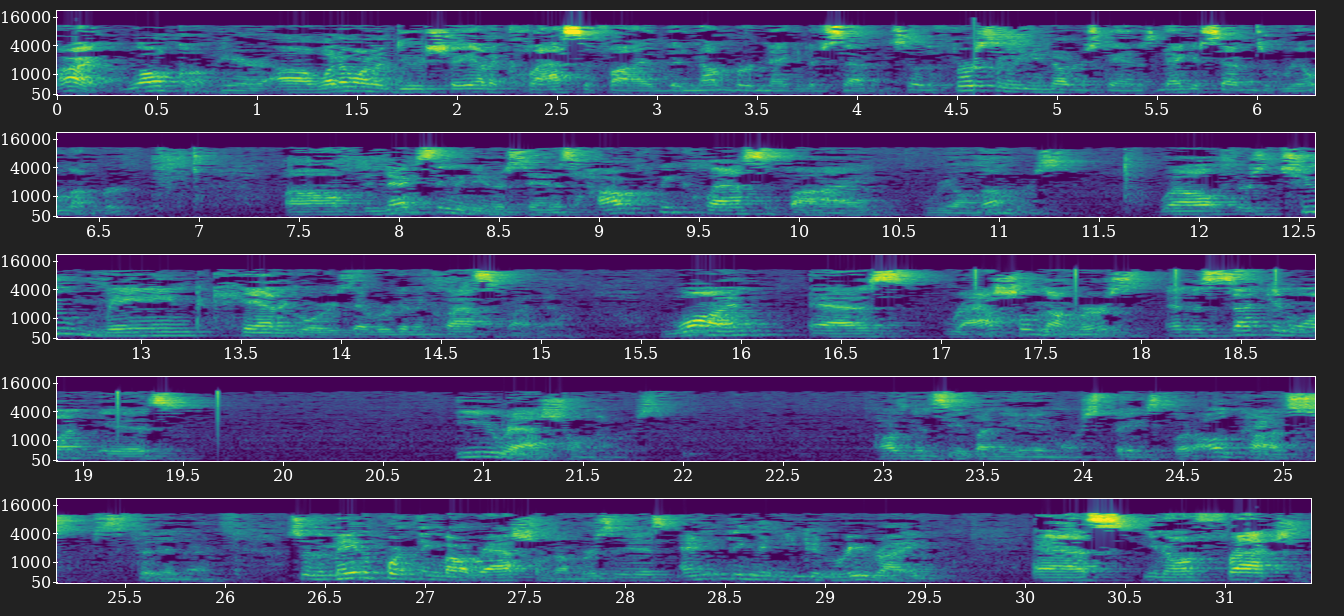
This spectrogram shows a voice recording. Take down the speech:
All right, welcome here. Uh, what I want to do is show you how to classify the number negative 7. So the first thing we need to understand is negative 7 is a real number. Um, the next thing we need to understand is how can we classify real numbers? Well, there's two main categories that we're going to classify them. One as rational numbers, and the second one is irrational numbers. I was going to see if I needed any more space, but I'll kind of fit in there. So the main important thing about rational numbers is anything that you can rewrite as, you know, a fraction.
